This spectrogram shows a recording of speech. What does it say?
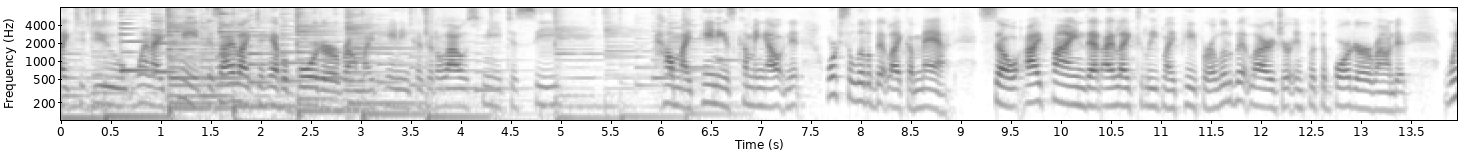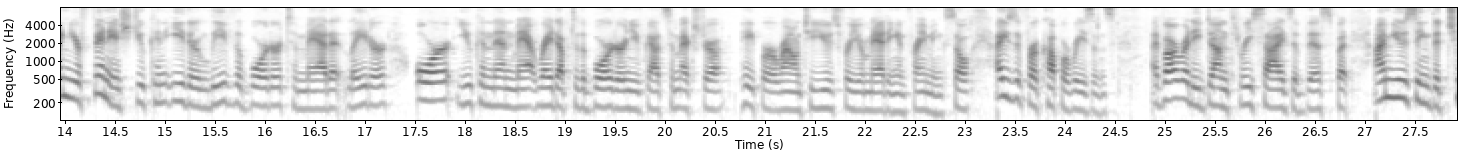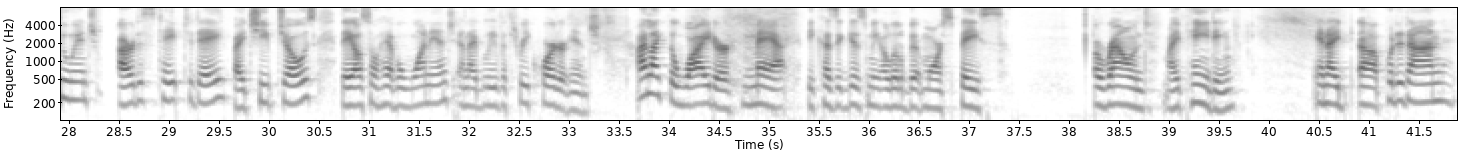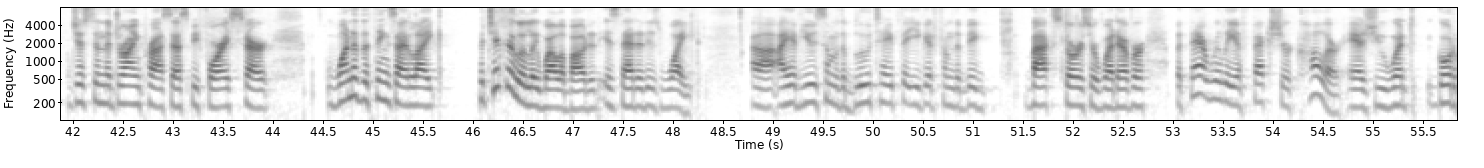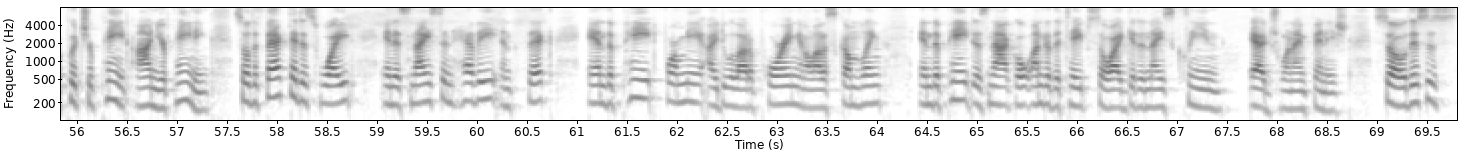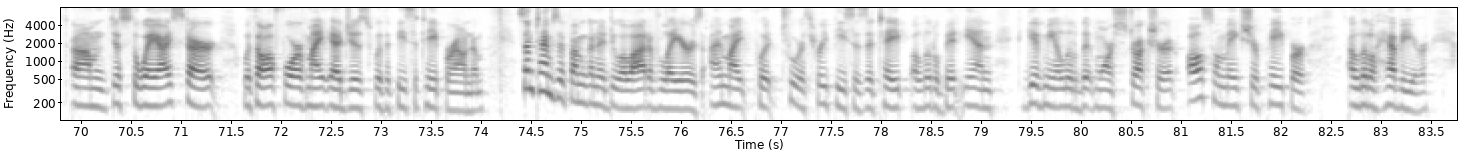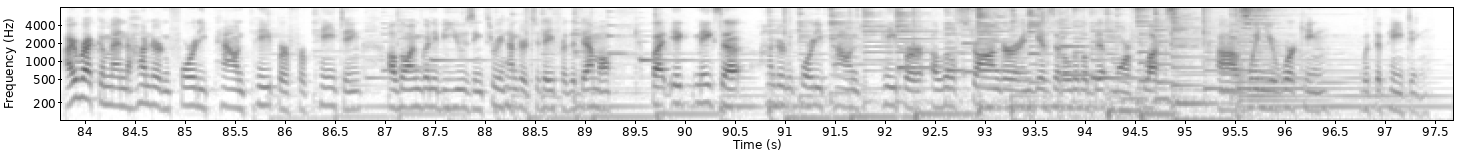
like to do when I paint is I like to have a border around my painting because it allows me to see how my painting is coming out and it works a little bit like a mat. So I find that I like to leave my paper a little bit larger and put the border around it. When you're finished, you can either leave the border to mat it later or you can then mat right up to the border and you've got some extra paper around to use for your matting and framing. So I use it for a couple reasons. I've already done three sides of this, but I'm using the two inch artist tape today by Cheap Joe's. They also have a one inch and I believe a three quarter inch. I like the wider mat because it gives me a little bit more space around my painting. And I uh, put it on just in the drawing process before I start. One of the things I like particularly well about it is that it is white. Uh, I have used some of the blue tape that you get from the big box stores or whatever, but that really affects your color as you went go to put your paint on your painting. So the fact that it's white and it's nice and heavy and thick, and the paint for me, I do a lot of pouring and a lot of scumbling, and the paint does not go under the tape, so I get a nice clean edge when I'm finished. So this is um, just the way I start with all four of my edges with a piece of tape around them. Sometimes if I'm going to do a lot of layers, I might put two or three pieces of tape a little bit in to give me a little bit more structure. It also makes your paper a little heavier. I recommend 140 pound paper for painting, although I'm going to be using 300 today for the demo, but it makes a 140 pound paper a little stronger and gives it a little bit more flux uh, when you're working with the painting.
